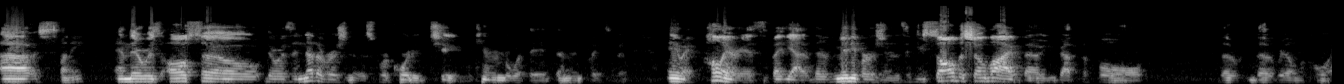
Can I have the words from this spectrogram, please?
uh, which is funny. And there was also there was another version that was recorded too. I can't remember what they had done in place of it. Anyway, hilarious. But yeah, there's many versions. If you saw the show live though, you got the full the the real McCoy.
